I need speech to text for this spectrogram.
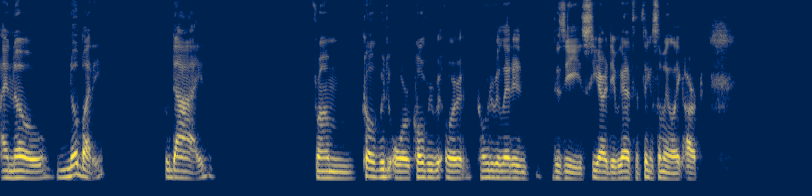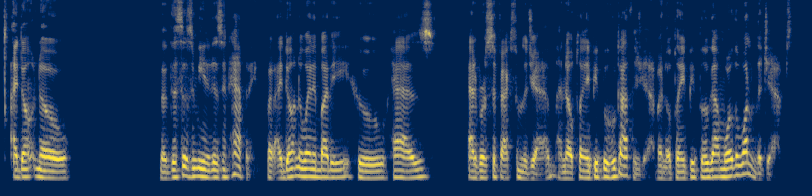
I know nobody who died from COVID or COVID or COVID related disease, CRD. We got to think of something like ARC. I don't know now, this doesn't mean it isn't happening, but I don't know anybody who has adverse effects from the jab. I know plenty of people who got the jab. I know plenty of people who got more than one of the jabs.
